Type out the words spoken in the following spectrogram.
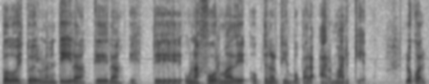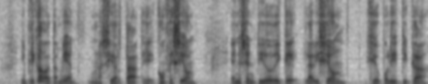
todo esto era una mentira, que era este, una forma de obtener tiempo para armar Kiev, lo cual implicaba también una cierta eh, confesión en el sentido de que la visión geopolítica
